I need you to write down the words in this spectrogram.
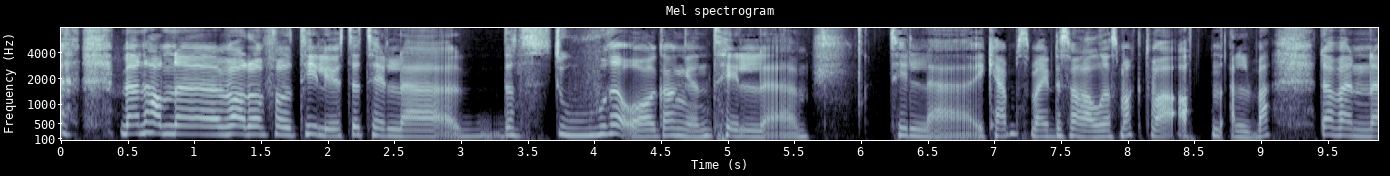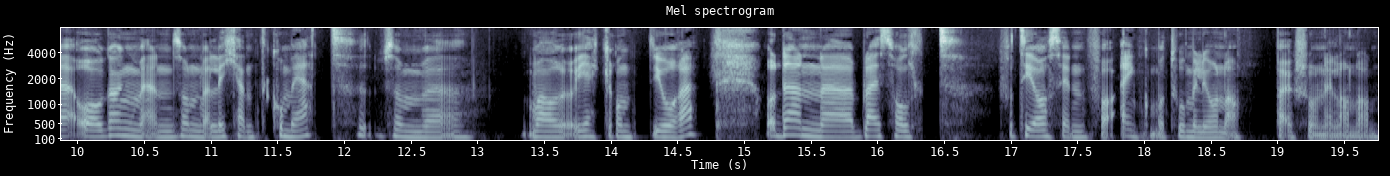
Men han eh, var da for tidlig ute til eh, den store årgangen til til ICAM, som jeg dessverre aldri har smakt, var 1811. Det var en årgang med en sånn veldig kjent komet som var, gikk rundt jordet. Og den ble solgt for ti år siden for 1,2 millioner på auksjon i London.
